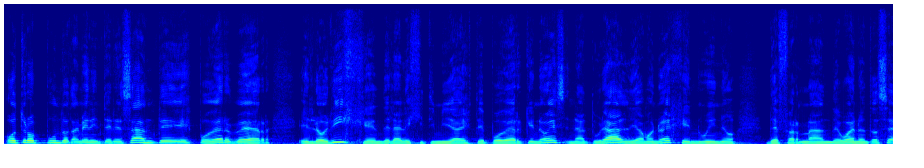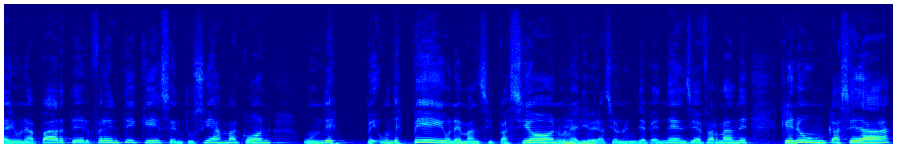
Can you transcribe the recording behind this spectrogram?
Otro punto también interesante es poder ver el origen de la legitimidad de este poder, que no es natural, digamos, no es genuino de Fernández. Bueno, entonces hay una parte del frente que se entusiasma con un despegue, una emancipación, una liberación, una independencia de Fernández que nunca se da.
